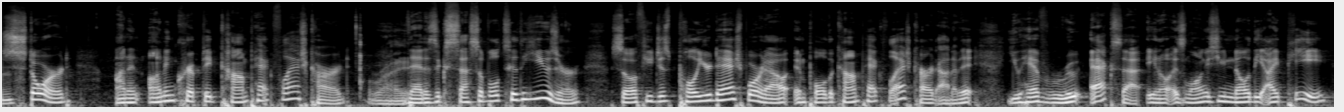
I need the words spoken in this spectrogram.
stored on an unencrypted compact flash card Right. that is accessible to the user so if you just pull your dashboard out and pull the compact flash card out of it you have root access you know as long as you know the IP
